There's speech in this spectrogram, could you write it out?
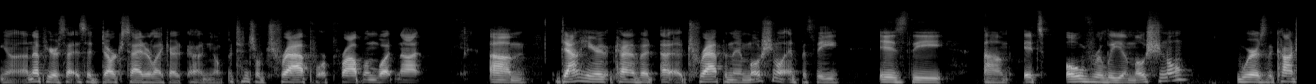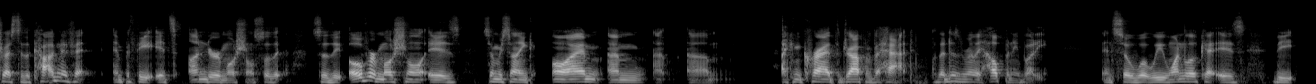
you know, and up here it's a dark side or like a, a you know potential trap or problem, whatnot. Um, down here, kind of a, a, trap in the emotional empathy is the um, it's overly emotional, whereas the contrast to the cognitive empathy, it's under emotional. So the so the over emotional is somebody saying, "Oh, I'm I'm um, I can cry at the drop of a hat." Well, that doesn't really help anybody. And so what we want to look at is the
